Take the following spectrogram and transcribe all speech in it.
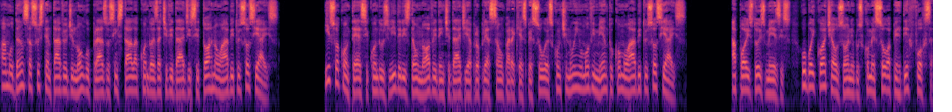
a mudança sustentável de longo prazo se instala quando as atividades se tornam hábitos sociais. Isso acontece quando os líderes dão nova identidade e apropriação para que as pessoas continuem o movimento como hábitos sociais. Após dois meses, o boicote aos ônibus começou a perder força.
